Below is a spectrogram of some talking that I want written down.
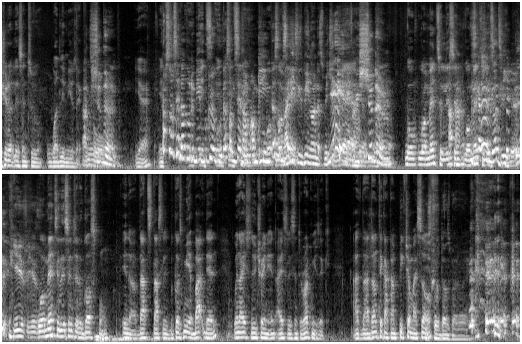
shouldn't listen to worldly music. At. Shouldn't. Yeah, That's what I said. I don't want to be it's- hypocritical. That's what I'm saying. I'm, I'm being. That's what I'm At least he's being honest with you. Yeah, we shouldn't. Well, we're meant to listen. We're meant to listen. He is, he is. we're meant to listen to the gospel. You know, that's that's li- because me back then when I used to do training, I used to listen to rock music. I, I don't think I can picture He myself. still does, by the way.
